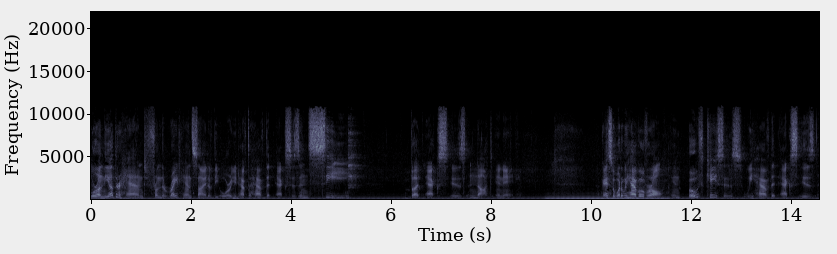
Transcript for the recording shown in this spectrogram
Or on the other hand, from the right hand side of the or, you'd have to have that x is in c, but x is not in a. Okay, so what do we have overall? In both cases, we have that x is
